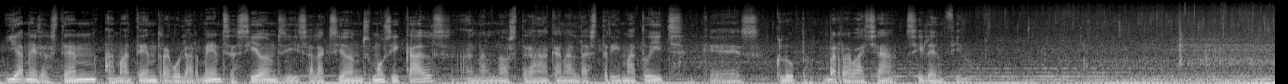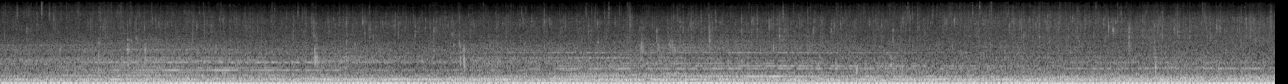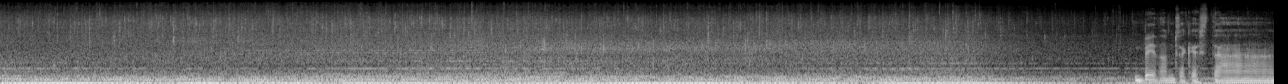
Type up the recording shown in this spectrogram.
I a més estem emetent regularment sessions i seleccions musicals en el nostre canal de stream a Twitch, que és club barra baixa silencio. Bé, doncs aquesta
